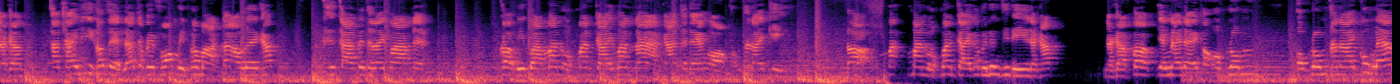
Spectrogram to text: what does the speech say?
นะครับ ถ้าใช้หนี้เขาเสร็จแล้วจะไปฟ้องหมิ่นประมาทก็เอาเลยครับ คือการเป็นทนายความเนี่ย ก็มีความมั่นอกมั่นใจมั่นหน้า การแสดงออกของทนายกิ่ง ก็มั่นอกมั่นใจก็เป็นเรื่องที่ดีนะครับนะครับ ก็อย่างไหนๆก็อบรมอบรมทนายกุ้งแล้ว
